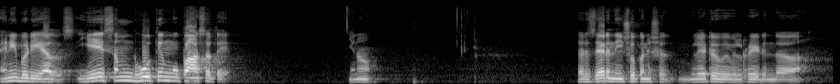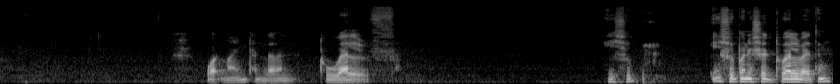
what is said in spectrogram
anybody else. Ye sambhutim upasate. You know. That is there in the Ishopanishad. Later we will read in the what 9, 10, 11, 12. Ishup, Ishopanishad 12, I think.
